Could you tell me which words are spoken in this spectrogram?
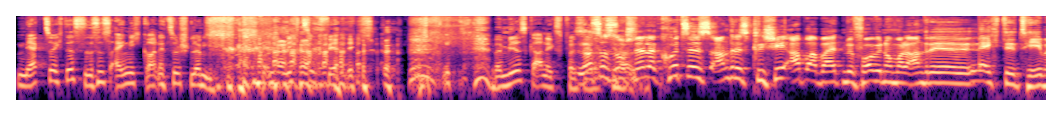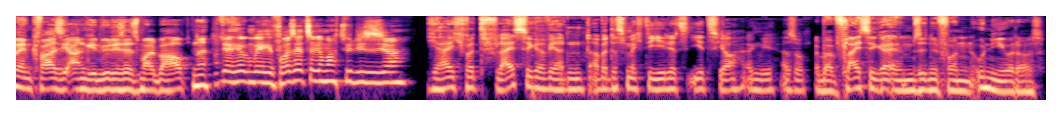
merkt euch das, das ist eigentlich gar nicht so schlimm. und nicht so gefährlich. Bei mir ist gar nichts passiert. Lass uns noch schnell ein kurzes anderes Klischee abarbeiten, bevor wir nochmal andere echte Themen quasi angehen, würde ich jetzt mal behaupten. Habt ihr euch irgendwelche Vorsätze gemacht für dieses Jahr? Ja, ich würde fleißiger werden, aber das möchte jedes, jedes Jahr irgendwie. Also. Aber fleißiger ja. im Sinne von Uni oder was?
